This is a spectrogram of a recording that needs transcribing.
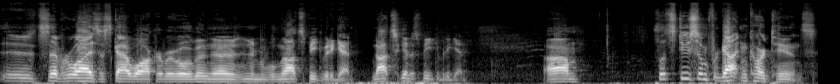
Except for Rise of Skywalker, but we'll not speak of it again. Not going to speak of it again. Um, so let's do some forgotten cartoons.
